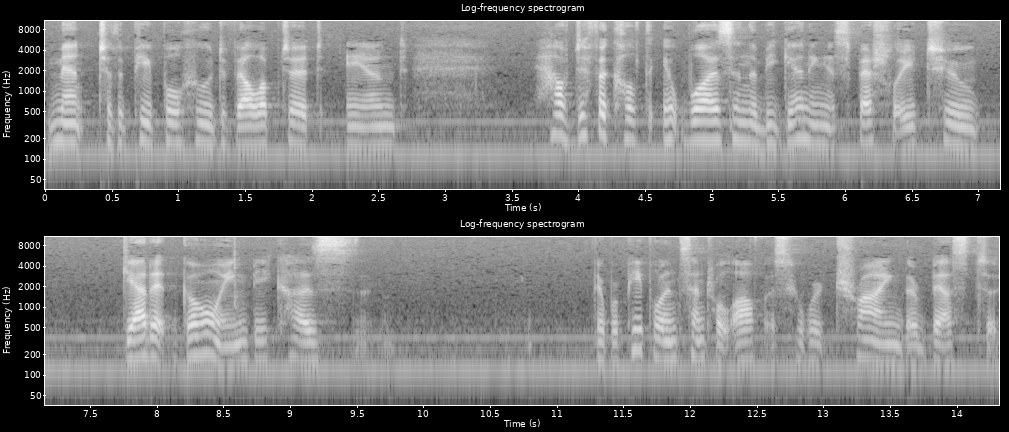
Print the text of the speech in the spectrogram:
meant to the people who developed it and how difficult it was in the beginning, especially to get it going because there were people in central office who were trying their best to,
